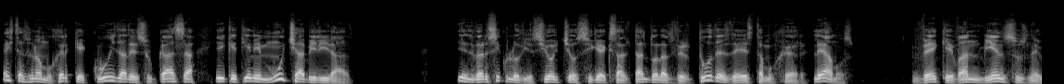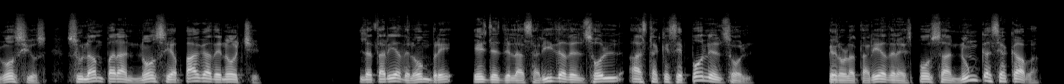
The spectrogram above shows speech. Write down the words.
Esta es una mujer que cuida de su casa y que tiene mucha habilidad. Y el versículo 18 sigue exaltando las virtudes de esta mujer. Leamos. Ve que van bien sus negocios, su lámpara no se apaga de noche. La tarea del hombre es desde la salida del sol hasta que se pone el sol. Pero la tarea de la esposa nunca se acaba.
